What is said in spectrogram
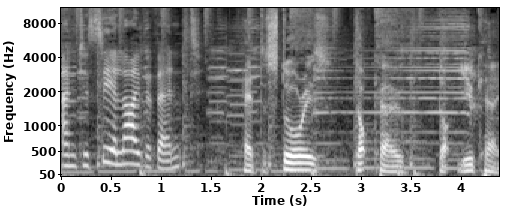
and to see a live event, head to stories.co.uk.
